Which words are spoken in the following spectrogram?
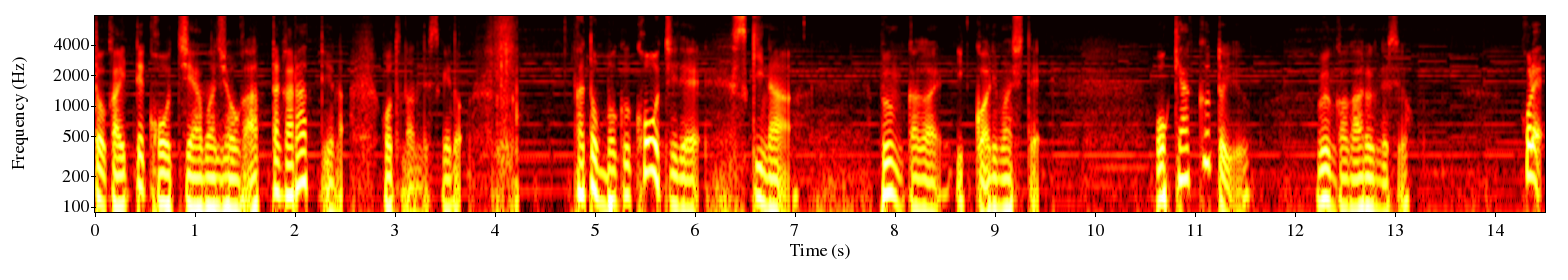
と書いて高知山城があったからっていうようなことなんですけど、あと僕、高知で好きな文化が1個ありまして、お客という文化があるんですよ。これ、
